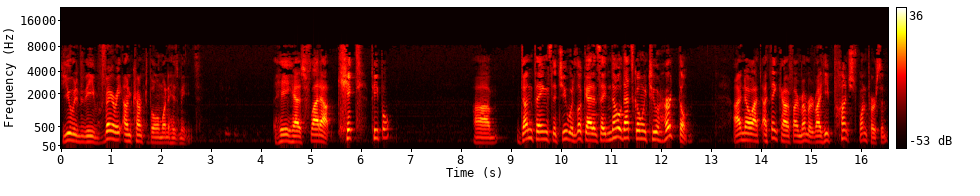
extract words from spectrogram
you would be very uncomfortable in one of his meetings. He has flat out kicked people, um, done things that you would look at and say, no, that's going to hurt them. I know, I, I think uh, if I remember it right, he punched one person.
